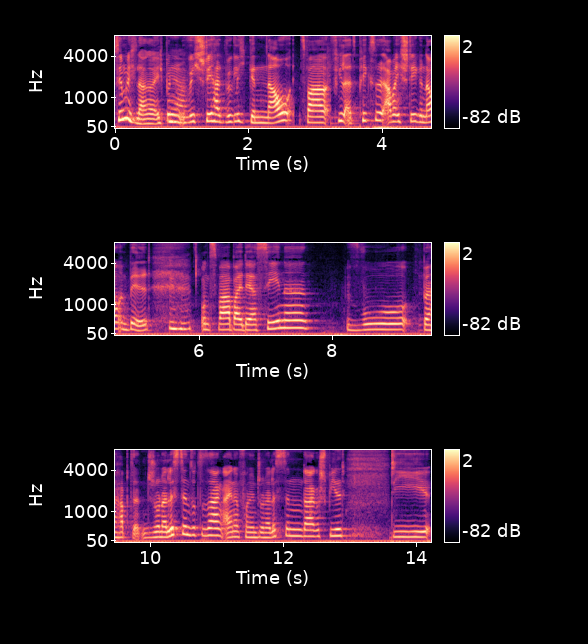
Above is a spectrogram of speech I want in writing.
Ziemlich lange. Ich bin, Ja. ich stehe halt wirklich genau, zwar viel als Pixel, aber ich stehe genau im Bild. Mhm. Und zwar bei der Szene, wo habt eine Journalistin sozusagen, eine von den Journalistinnen da gespielt, die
